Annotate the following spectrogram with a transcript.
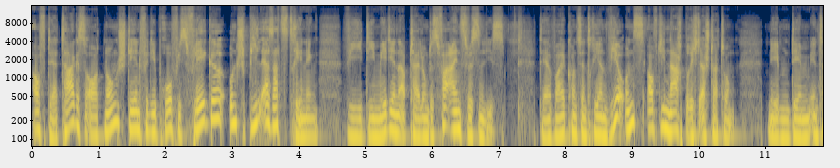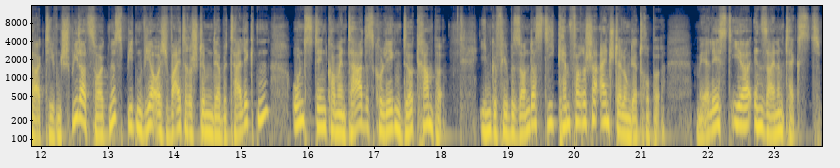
Auf der Tagesordnung stehen für die Profis Pflege und Spielersatztraining, wie die Medienabteilung des Vereins wissen ließ. Derweil konzentrieren wir uns auf die Nachberichterstattung. Neben dem interaktiven Spielerzeugnis bieten wir euch weitere Stimmen der Beteiligten und den Kommentar des Kollegen Dirk Krampe. Ihm gefiel besonders die kämpferische Einstellung der Truppe. Mehr lest ihr in seinem Text.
